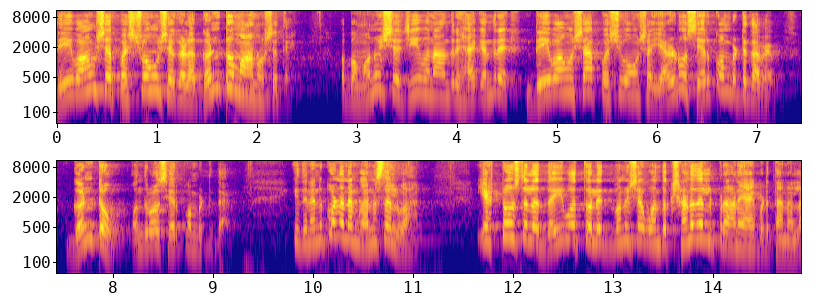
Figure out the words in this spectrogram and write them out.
ದೇವಾಂಶ ಪಶುವಂಶಗಳ ಗಂಟು ಮಾನುಷತೆ. ಒಬ್ಬ ಮನುಷ್ಯ ಜೀವನ ಅಂದರೆ ಹೇಗೆಂದರೆ ದೇವಾಂಶ, ಪಶುವಂಶ ಎರಡೂ ಸೇರ್ಕೊಂಡ್ಬಿಟ್ಟಿದ್ದಾವೆ. ಗಂಟು ಒಂದರೊಳಗೆ ಸೇರ್ಕೊಂಡ್ಬಿಟ್ಟಿದ್ದಾವೆ. ಇದು ನೆನ್ಕೊಂಡು ನಮ್ಗೆ ಅನಿಸಲ್ವಾ? ಎಷ್ಟೋ ಸಲ ದೈವತ್ವಲಿದ್ದ ಮನುಷ್ಯ ಒಂದು ಕ್ಷಣದಲ್ಲಿ ಪ್ರಾಣಿ ಆಗಿಬಿಡ್ತಾನಲ್ಲ.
